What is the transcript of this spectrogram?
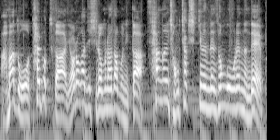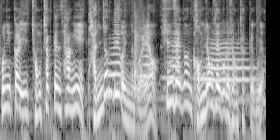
아마도 탈버트가 여러 가지 실험을 하다 보니까 상을 정착시키는 데는 성공을 했는데 보니까 이 정착된 상이 반전되어 있는 거예요. 흰색은 검정색으로 정착되고요.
